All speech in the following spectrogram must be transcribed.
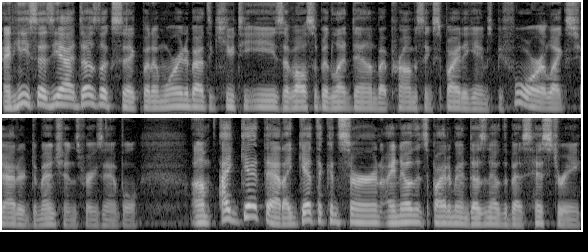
and he says, "Yeah, it does look sick, but I'm worried about the QTEs. I've also been let down by promising Spidey games before, like Shattered Dimensions, for example." Um, I get that. I get the concern. I know that Spider Man doesn't have the best history,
